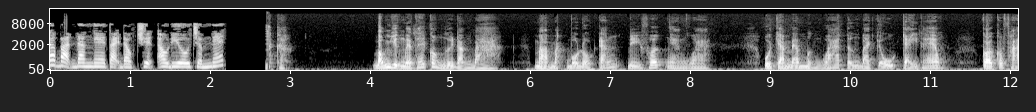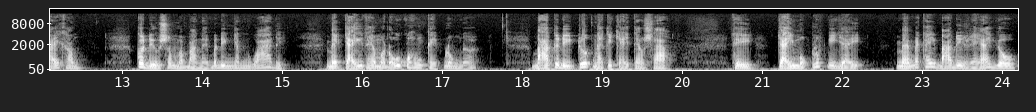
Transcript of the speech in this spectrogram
Các bạn đang nghe tại đọc truyện audio.net. à. Bỗng dưng mẹ thấy có người đàn bà mà mặc bộ đồ trắng đi phớt ngang qua. Ôi cha mẹ mừng quá tưởng bà chủ chạy theo, coi có phải không. Có điều sao mà bà này mới đi nhanh quá đi. Mẹ chạy theo mà đuổi cũng không kịp luôn nữa. Bà cứ đi trước mẹ cứ chạy theo sau. Thì chạy một lúc như vậy mẹ mới thấy bà đi rẽ vô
